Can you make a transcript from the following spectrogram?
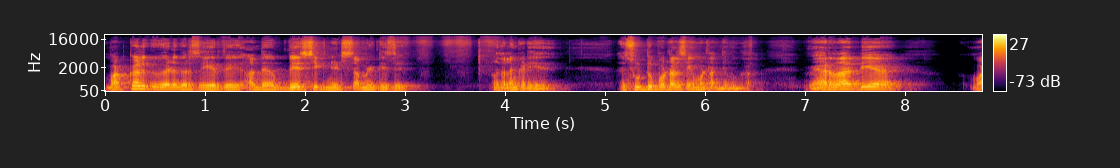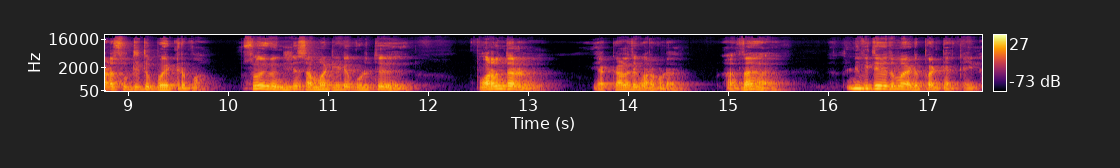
மக்களுக்கு வேணுங்கிற செய்கிறது அந்த பேசிக் நீட்ஸ் கம்யூனிட்டிஸு அதெல்லாம் கிடையாது. அது சுட்டு போட்டாலும் செய்ய மாட்டான் திமுக. வேறு ஏதாவது அப்படியே வடை சுட்டுட்டு போயிட்டுருப்பான். ஸோ இவங்களுக்கு சம்மட்டிகிட்டே கொடுத்து பிறந்தரணும். எக்காலத்துக்கு வரக்கூடாது. அதான் நீ வித விதமாக எடுப்பேன்ட்டார் கையில்.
